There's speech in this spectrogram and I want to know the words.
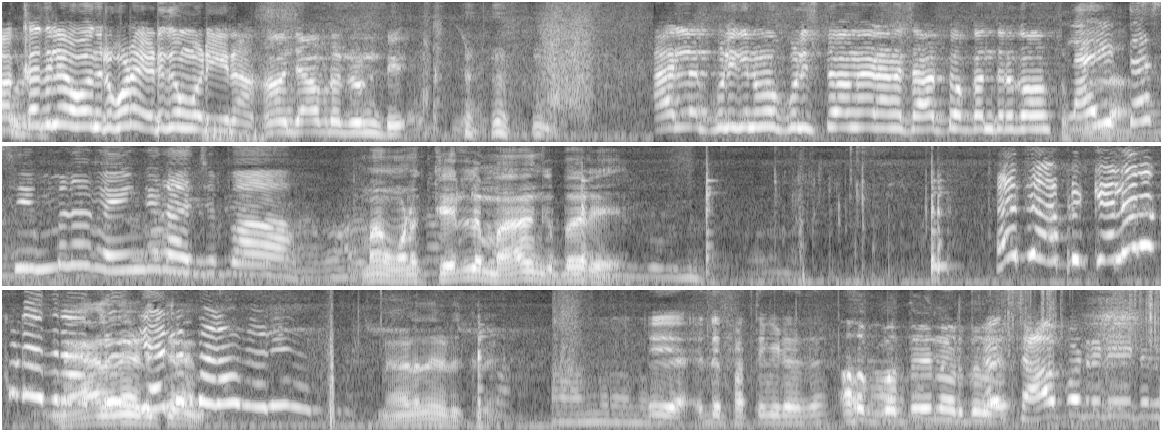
பக்கத்துல வந்துட்டு கூட எடுக்க மாட்டேங்கிறான். அவன் சாப்பிடட்டு அதில் குளிக்கணுமோ குளிச்சுட்டு வாங்க நாங்கள் சாப்பிட்டு உட்காந்துருக்கோம் லைட்டா சிம்ல வைங்க ராஜுப்பா. அம்மா உனக்கு தெரியலம்மா இங்க பாரு. மேலதான் எடுக்கிறேன். மேலதான் எடுக்கிறேன். ஏய் இது பத்து வீடாது அது பத்து வேணும் எடுத்து சாப்பாடு ரெடி ஆயிட்டு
